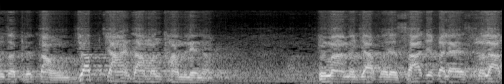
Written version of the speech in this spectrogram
उधर फिरता हूँ। जब चाहे दामन थाम लेना। इमाम जाफ़र सला सलात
